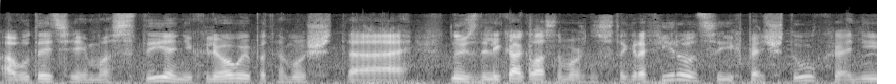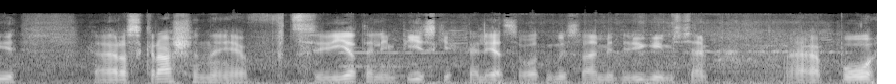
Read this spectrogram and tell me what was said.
а вот эти мосты, они клевые, потому что, ну, издалека классно можно сфотографироваться, их пять штук, они э, раскрашенные в цвет Олимпийских колец. Вот мы с вами двигаемся э, по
